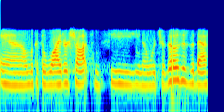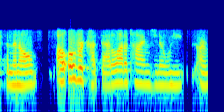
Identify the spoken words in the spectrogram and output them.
and I'll look at the wider shots and see, you know, which of those is the best, and then I'll I'll overcut that. A lot of times, you know, we are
